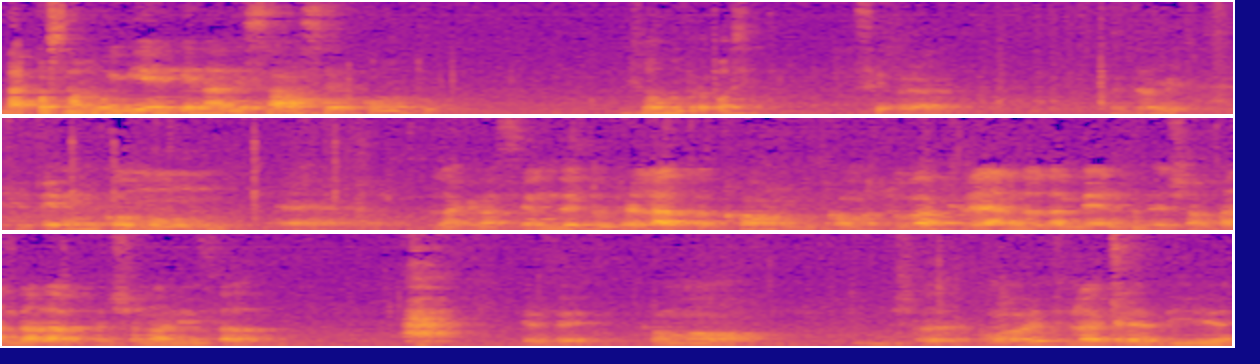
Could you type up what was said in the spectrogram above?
una cosa muy bien que nadie sabe hacer como tú. Eso es un propósito. Sí. Eh, ¿Qué tiene en común eh, la creación de tus relatos con cómo tú vas creando también esos mandalas personalizados? Es decir, ¿cómo, cómo ves tú la creatividad?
